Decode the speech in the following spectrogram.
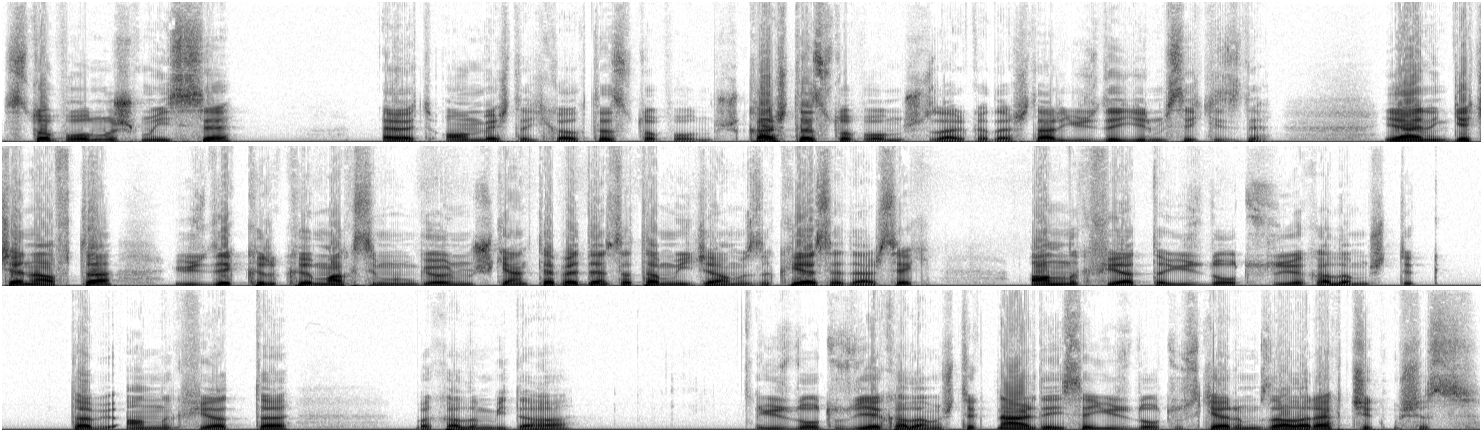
Stop olmuş mu hisse? Evet 15 dakikalıkta stop olmuş. Kaçta stop olmuşuz arkadaşlar? %28'de. Yani geçen hafta %40'ı maksimum görmüşken tepeden satamayacağımızı kıyas edersek anlık fiyatta %30'u yakalamıştık. Tabi anlık fiyatta bakalım bir daha %30'u yakalamıştık. Neredeyse %30 karımızı alarak çıkmışız.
